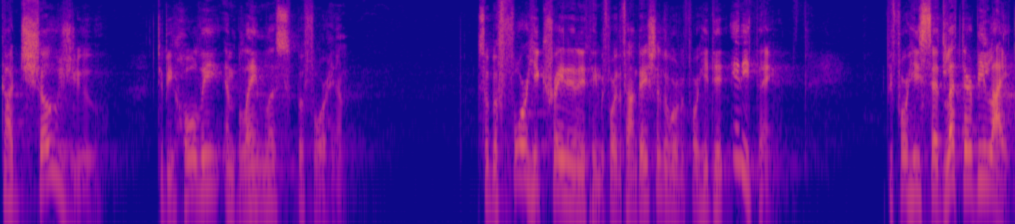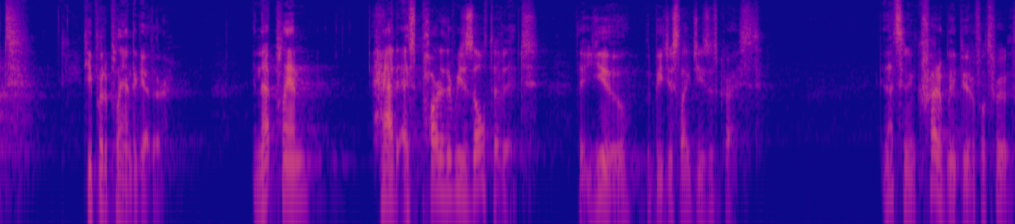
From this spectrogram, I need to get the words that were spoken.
God chose you to be holy and blameless before Him. So before He created anything, before the foundation of the world, before He did anything, before he said, Let there be light, he put a plan together. And that plan had as part of the result of it that you would be just like Jesus Christ. And that's an incredibly beautiful truth.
